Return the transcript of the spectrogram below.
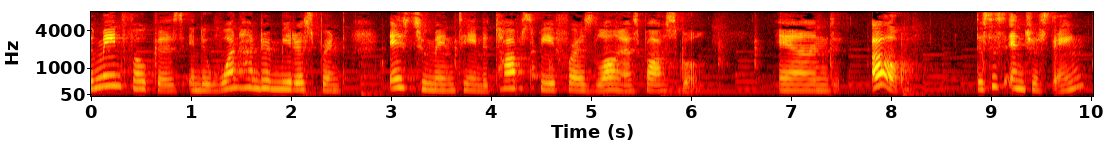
The main focus in the 100 meter sprint is to maintain the top speed for as long as possible. And oh, this is interesting.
